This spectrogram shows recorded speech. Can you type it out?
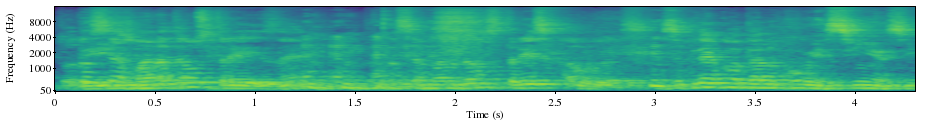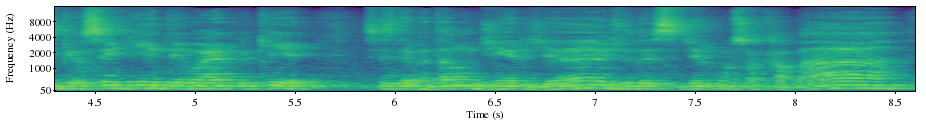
Toda desde... semana tem uns três, né? Toda semana tem uns três calores. Você puder contar no comecinho, assim, que eu sei que teve uma época que vocês levantaram um dinheiro de anjo, desse dinheiro começou a acabar,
